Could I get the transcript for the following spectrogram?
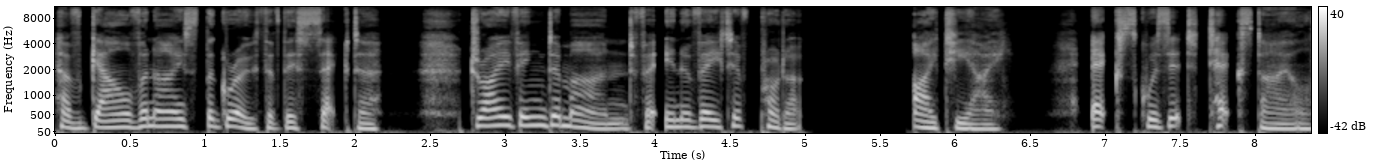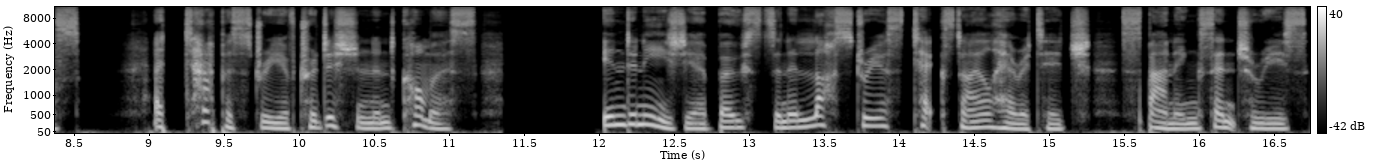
have galvanized the growth of this sector, driving demand for innovative products. ITI, exquisite textiles, a tapestry of tradition and commerce Indonesia boasts an illustrious textile heritage spanning centuries.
